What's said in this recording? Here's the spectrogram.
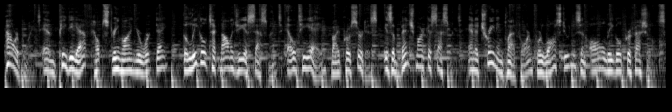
PowerPoint, and PDF help streamline your workday? The Legal Technology Assessment, LTA, by Procertas is a benchmark assessment and a training platform for law students and all legal professionals.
